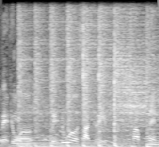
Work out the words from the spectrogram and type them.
เบดัวอเบดัวอสักเกรดทับเป็ด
